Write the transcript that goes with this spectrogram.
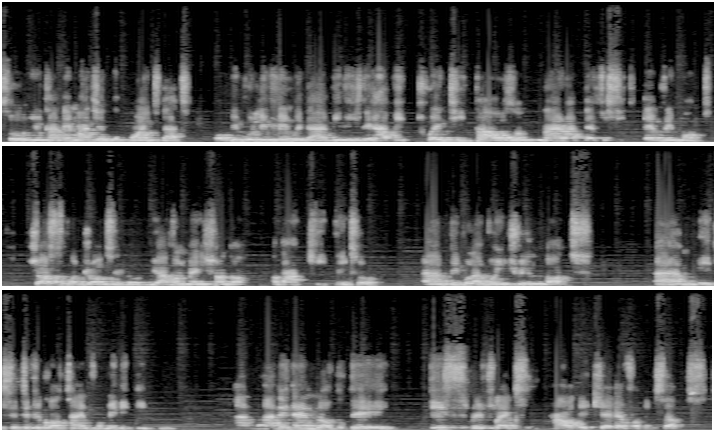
So you can imagine the point that for people living with diabetes, they have a 20,000 naira deficit every month just for drugs alone. You haven't mentioned other key things. So um, people are going through a lot. Um, it's a difficult time for many people. And at the end of the day, this reflects how they care for themselves.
